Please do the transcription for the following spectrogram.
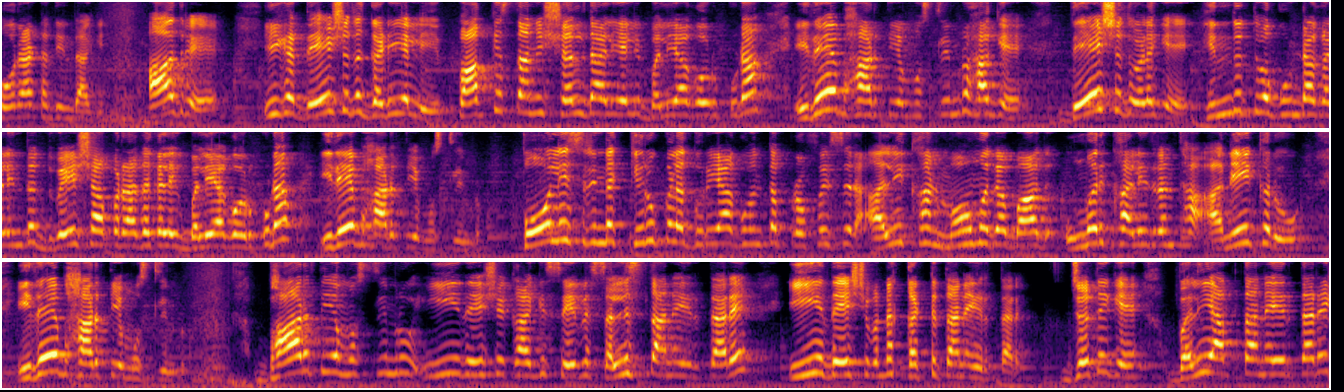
ಹೋರಾಟದಿಂದಾಗಿ. ಆದ್ರೆ ಈಗ ದೇಶದ ಗಡಿಯಲ್ಲಿ ಪಾಕಿಸ್ತಾನಿ ಶೆಲ್ ದಾಳಿಯಲ್ಲಿ ಬಲಿಯಾಗೋರು ಕೂಡ ಇದೇ ಭಾರತೀಯ ಮುಸ್ಲಿಂ ಮುಸ್ಲಿಮರು. ಹಾಗೆ ದೇಶದೊಳಗೆ ಹಿಂದುತ್ವ ಗುಂಡಗಳಿಂದ ದ್ವೇಷ ಅಪರಾಧಗಳಿಗೆ ಬಲಿಯಾಗೋರು ಕೂಡ ಇದೇ ಭಾರತೀಯ ಮುಸ್ಲಿಮರು. ಪೊಲೀಸರಿಂದ ಕಿರುಕುಳ ಗುರಿಯಾಗುವಂತ ಪ್ರೊಫೆಸರ್ ಅಲಿ ಖಾನ್ ಮೊಹಮ್ಮದಾಬಾದ್, ಉಮರ್ ಖಾಲಿದ್ರಂತಹ ಅನೇಕರು ಇದೇ ಭಾರತೀಯ ಮುಸ್ಲಿಮರು. ಭಾರತೀಯ ಮುಸ್ಲಿಮರು ಈ ದೇಶಕ್ಕಾಗಿ ಸೇವೆ ಸಲ್ಲಿಸ್ತಾನೆ ಇರ್ತಾರೆ, ಈ ದೇಶವನ್ನ ಕಟ್ಟುತ್ತಾನೆ ಇರ್ತಾರೆ. ಜೊತೆಗೆ ಬಲಿಯಾಗ್ತಾನೆ ಇರ್ತಾರೆ,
